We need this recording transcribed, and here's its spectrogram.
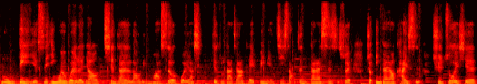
目的，也是因为为了要现在的老龄化社会，要协助大家可以避免肌少症。你大概四十岁就应该要开始去做一些。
